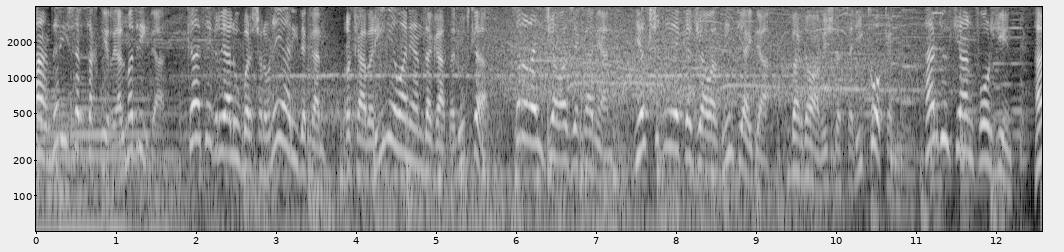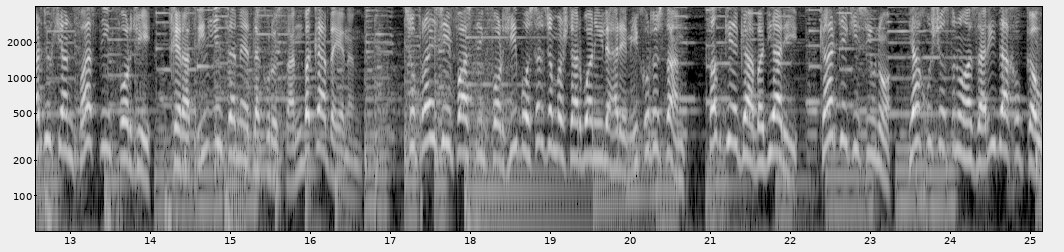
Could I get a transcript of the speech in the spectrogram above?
هاندەری سەرسەختی ریال مەدریدە، کاتێک ریال و بەرشەلۆنە یاری دەکەن رکابەریی نێوانیان دەگاتە لوتکە، سەرەڕای جیاوازییەکانیان یەک شت هەیە کە جیاواز نین تیایدا، بەردەوامیش لەسەری کۆکن، هەردووکیان فۆرجین، هەردووکیان فاست نید فۆر جی خێراترین ئینتەرنێت لە کوردستان بەکاردەهێنن. سوپرایزی فاستینگ فۆر هی بۆ سەرجەم بەشداربوانی لە هەرێمی کوردستان سەد گێگا بە دیاری کارتێکی سی و نۆ یاخو شەست و نۆ هەزاری داخڵ بکە و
